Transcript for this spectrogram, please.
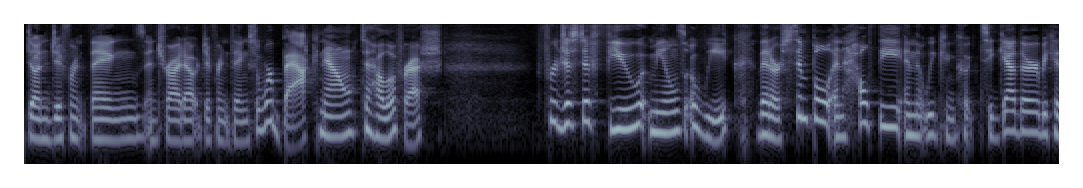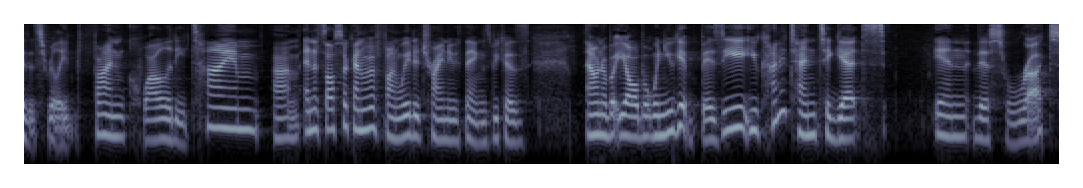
done different things and tried out different things. So we're back now to HelloFresh for just a few meals a week that are simple and healthy and that we can cook together because it's really fun, quality time. Um, and it's also kind of a fun way to try new things because I don't know about y'all, but when you get busy, you kind of tend to get in this rut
